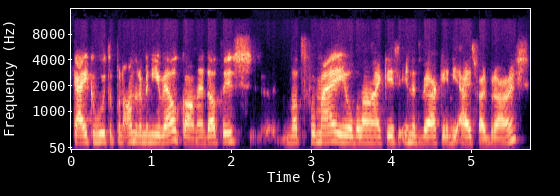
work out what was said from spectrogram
kijken hoe het op een andere manier wel kan. En dat is wat voor mij heel belangrijk is in het werken in die uitvaartbranche.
